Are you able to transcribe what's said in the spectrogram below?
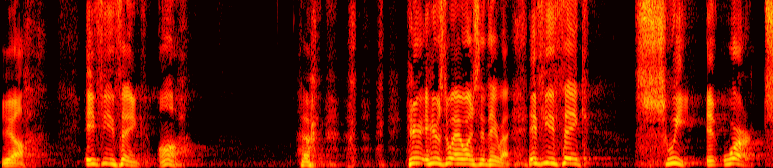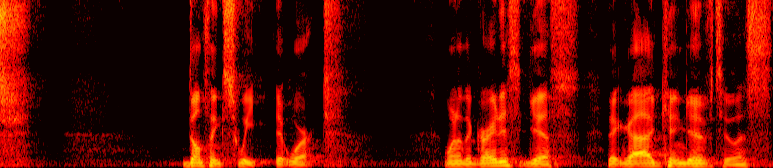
Yeah. If you think, oh, here, here's the way I want you to think about it. If you think, sweet, it worked don't think sweet, it worked. One of the greatest gifts that God can give to us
